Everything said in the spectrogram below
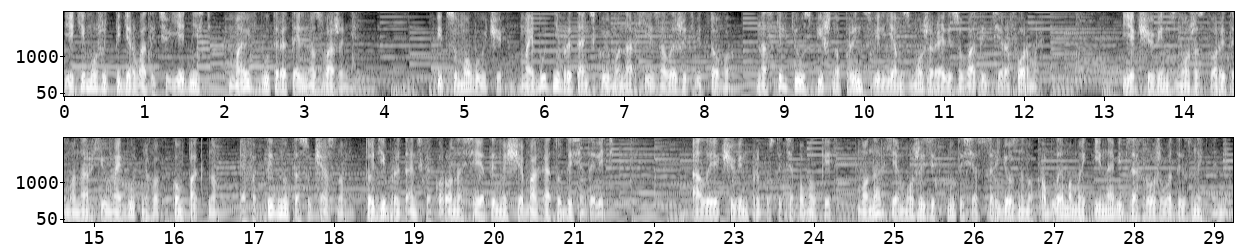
які можуть підірвати цю єдність, мають бути ретельно зважені. Підсумовуючи, майбутнє британської монархії залежить від того, наскільки успішно принц Вільям зможе реалізувати ці реформи. І Якщо він зможе створити монархію майбутнього компактну, ефективну та сучасну, тоді британська корона сіятиме ще багато десятиліть. Але якщо він припуститься помилки, монархія може зіткнутися з серйозними проблемами і навіть загрожувати зникненням.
